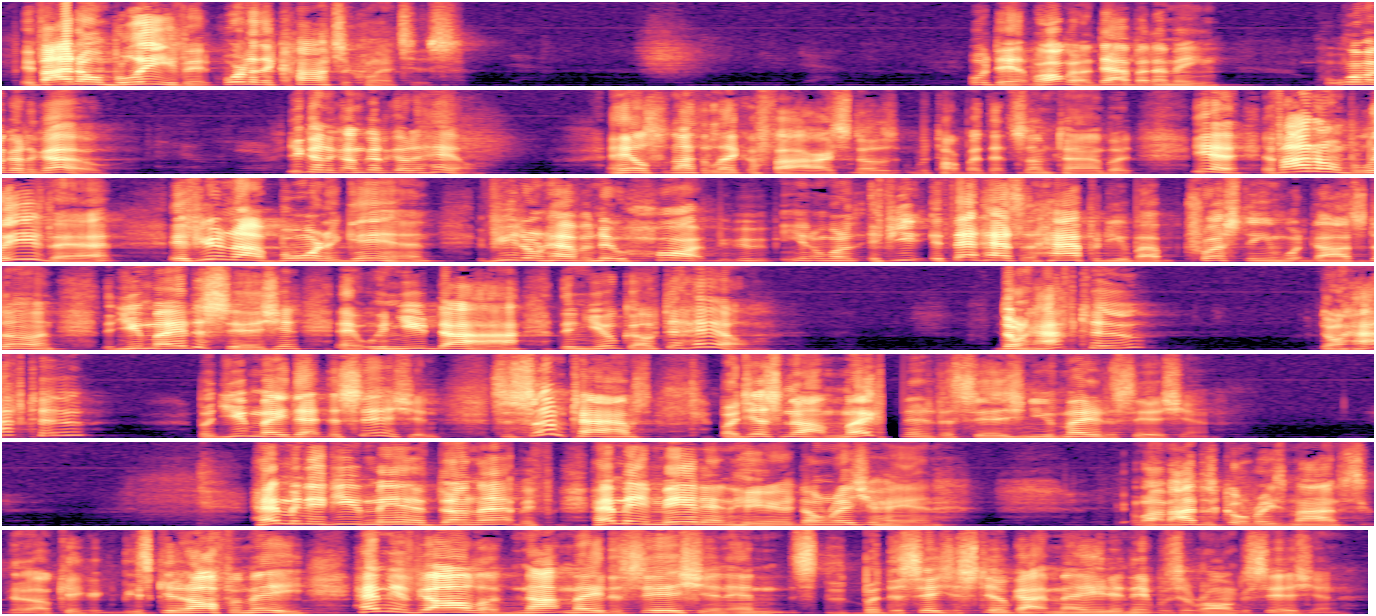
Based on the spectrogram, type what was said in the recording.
If I don't believe it, what are the consequences? Well, we're all going to die, but I mean, where am I going to go? You're going to, I'm going to go to hell. Hell's not the lake of fire. It's another, we'll talk about that sometime. But yeah, if I don't believe that, if you're not born again, if you don't have a new heart, you know, if, you, if that hasn't happened to you by trusting in what God's done, then you made a decision, that when you die, then you'll go to hell. Don't have to. Don't have to. But you've made that decision. So sometimes, by just not making a decision, you've made a decision. How many of you men have done that before? How many men in here, don't raise your hand, I'm just going to raise mine. Okay, just get it off of me. How many of y'all have not made a decision, and but decision still got made, and it was the wrong decision?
